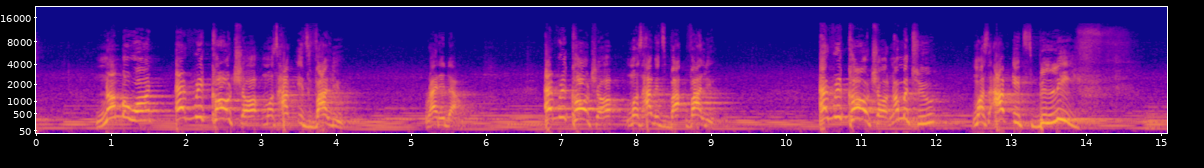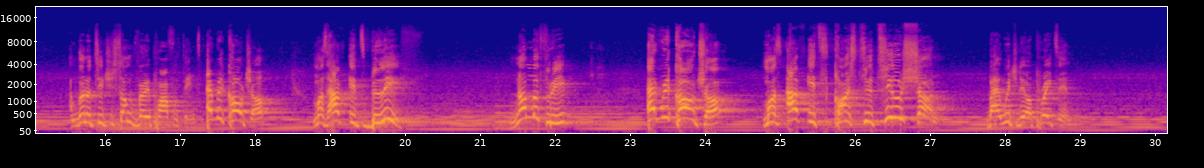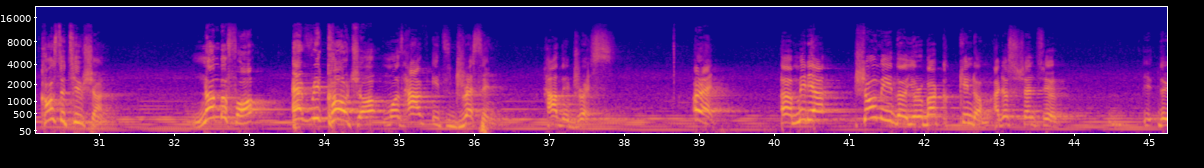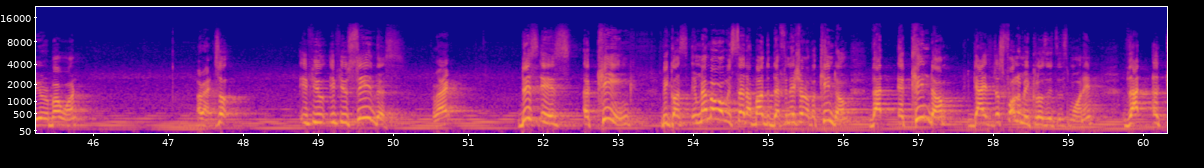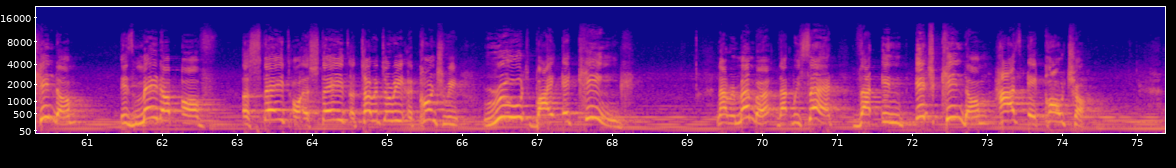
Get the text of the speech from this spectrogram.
Number one, every culture must have its value. Write it down. Every culture must have its value. Every culture, number two, must have its belief. I'm going to teach you some very powerful things. Every culture must have its belief. Number three, every culture must have its constitution by which they operate in. Constitution. Number four, every culture must have its dressing, how they dress. All right, uh, media, show me the Yoruba kingdom. I just sent you the Yoruba one. All right, so if you if you see this, right, this is a king because remember what we said about the definition of a kingdom that a kingdom, guys, just follow me closely this morning, that a kingdom is made up of a state or a state, a territory, a country ruled by a king. Now remember that we said that in each kingdom has a culture.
